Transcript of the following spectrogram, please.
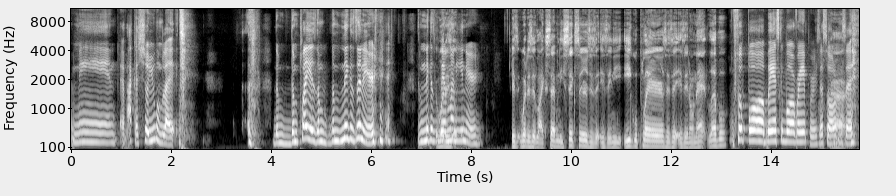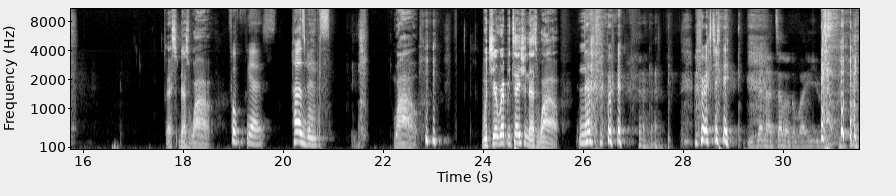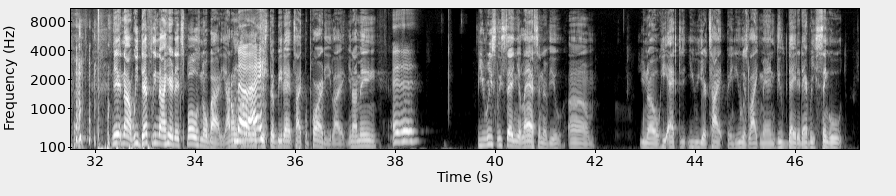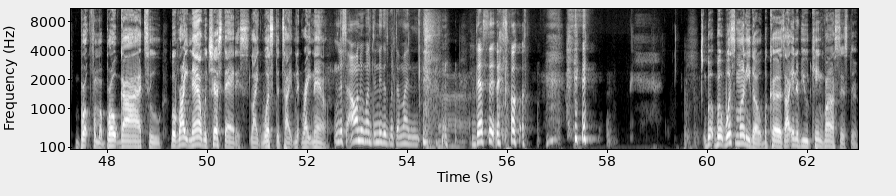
Man, if I could show you, I'm like them them players, them them niggas in here. them niggas with What their money it? in there. Is it what is it like 76ers? Is it is it any Eagle players? Is it is it on that level? Football, basketball, rappers. That's all I'm gonna say. That's that's wild. Foot, yes. Husbands. Wow. With your reputation, that's wild. No, for real. Real. You better not tell her nobody. either. Yeah, nah, we definitely not here to expose nobody. I don't, No, I don't want I- this to be that type of party. Like, you know what I mean? Uh, You recently said in your last interview, um, you know, he asked you your type, and you was like, man, you've dated every single broke from a broke guy to, but right now with your status, like, what's the type right now? listen, I only want the niggas with the money. That's it. That's all. But but what's money though? Because I interviewed King Von's sister,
